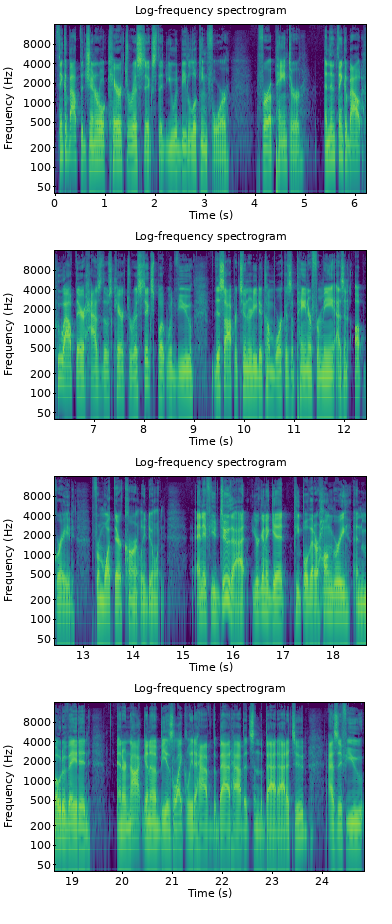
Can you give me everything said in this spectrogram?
Think about the general characteristics that you would be looking for for a painter and then think about who out there has those characteristics but would view this opportunity to come work as a painter for me as an upgrade from what they're currently doing. And if you do that, you're going to get people that are hungry and motivated and are not going to be as likely to have the bad habits and the bad attitude as if you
